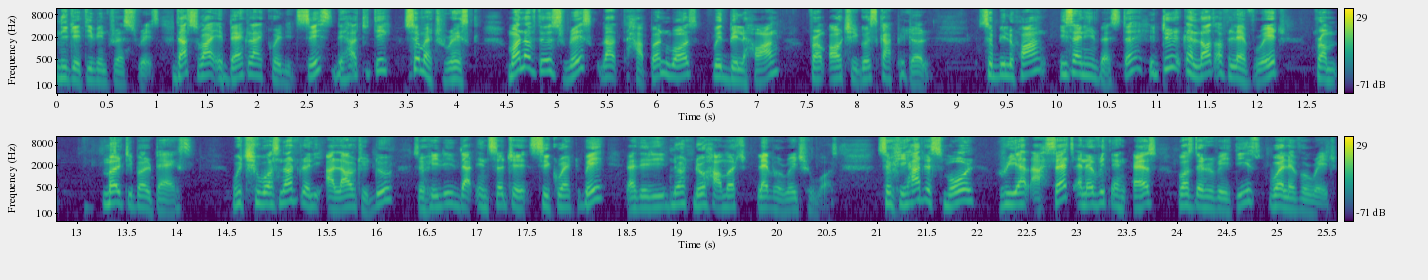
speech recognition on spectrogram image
negative interest rates. That's why a bank like Credit Suisse, they had to take so much risk. One of those risks that happened was with Bill Hwang from Archegos Capital. So Bill Hwang is an investor. He took a lot of leverage from multiple banks, which he was not really allowed to do. So he did that in such a secret way that they did not know how much leverage he was. So he had a small real assets and everything else was derivatives were leveraged.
